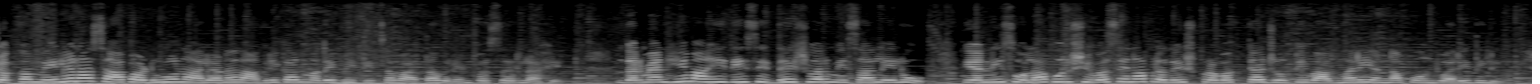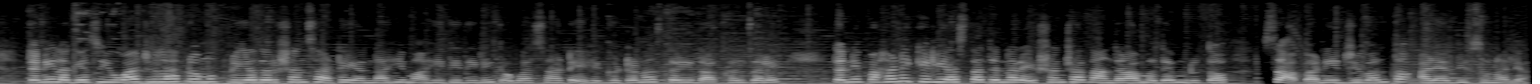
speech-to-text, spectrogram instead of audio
चक्क मेलेला साप आढळून आल्यानं नागरिकांमध्ये भीतीचं वातावरण पसरलं आहे. दरम्यान ही माहिती सिद्धेश्वर मिसालेलू यांनी सोलापूर शिवसेना प्रदेश प्रवक्त्या ज्योती वाघमारे यांना फोनद्वारे दिली. त्यांनी लगेच युवा जिल्हा प्रमुख प्रियदर्शन साठे यांना ही माहिती दिली. तेव्हा साठे हे घटनास्थळी दाखल झाले. त्यांनी पाहणी केली असता त्यांना रेशनच्या तांदळामध्ये मृत साप आणि जिवंत आळ्या दिसून आल्या.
